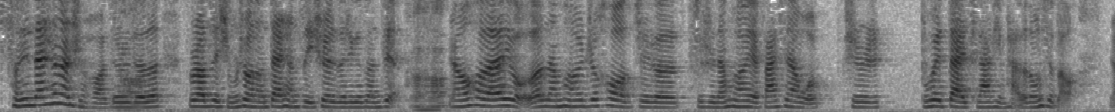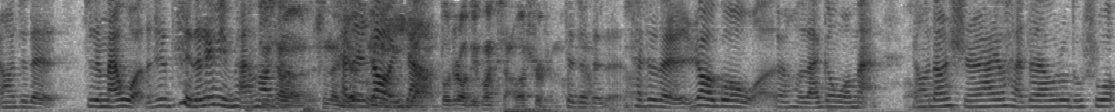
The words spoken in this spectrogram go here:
曾经单身的时候，就是觉得不知道自己什么时候能戴上自己设计的这个钻戒。然后后来有了男朋友之后，这个就是男朋友也发现我是不会戴其他品牌的东西的，然后就得就得买我的这自己的这个品牌嘛，就像圣诞节送一下，都知道对方想要的是什么。对对对对，他就得绕过我，然后来跟我买。然后当时阿优还在欧洲读书，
